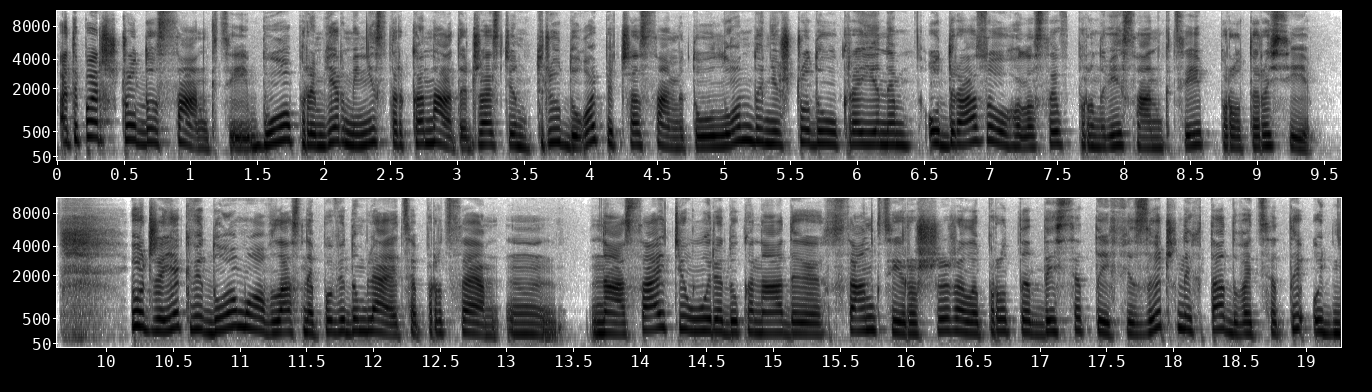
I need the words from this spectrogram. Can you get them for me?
А тепер щодо санкцій, бо прем'єр-міністр Канади Джастін Трюдо під час саміту у Лондоні щодо України одразу оголосив про нові санкції проти Росії. Отже, як відомо, власне повідомляється про це на сайті уряду Канади. Санкції розширили проти 10 фізичних та 21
